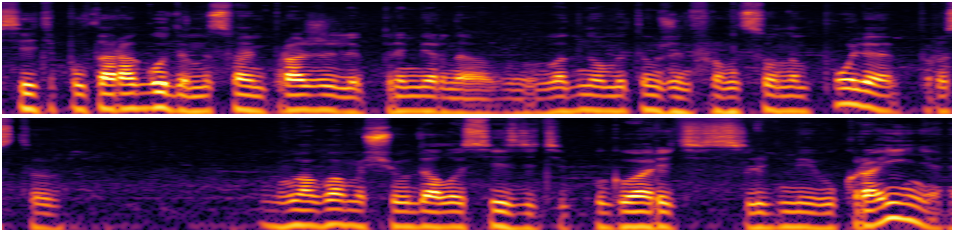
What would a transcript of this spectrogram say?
все эти полтора года мы с вами прожили примерно в одном и том же информационном поле. Просто ва- вам еще удалось ездить и поговорить с людьми в Украине.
